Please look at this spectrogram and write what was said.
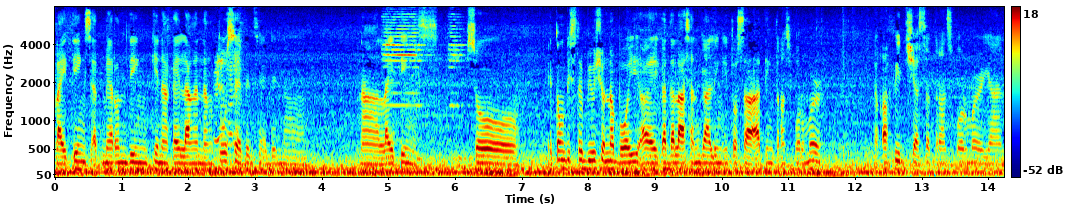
lightings at meron ding kinakailangan ng 277 na na lightings. So itong distribution na boy ay kadalasan galing ito sa ating transformer. Naka-feed siya sa transformer yan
